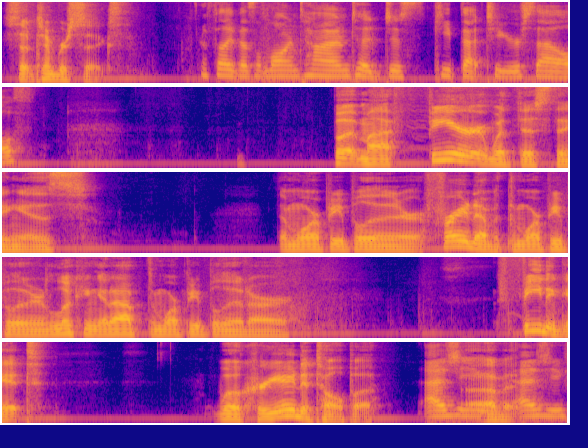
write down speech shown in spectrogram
September sixth. I feel like that's a long time to just keep that to yourself. But my fear with this thing is the more people that are afraid of it, the more people that are looking it up, the more people that are feeding it, will create a tulpa. as you Of it. as you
